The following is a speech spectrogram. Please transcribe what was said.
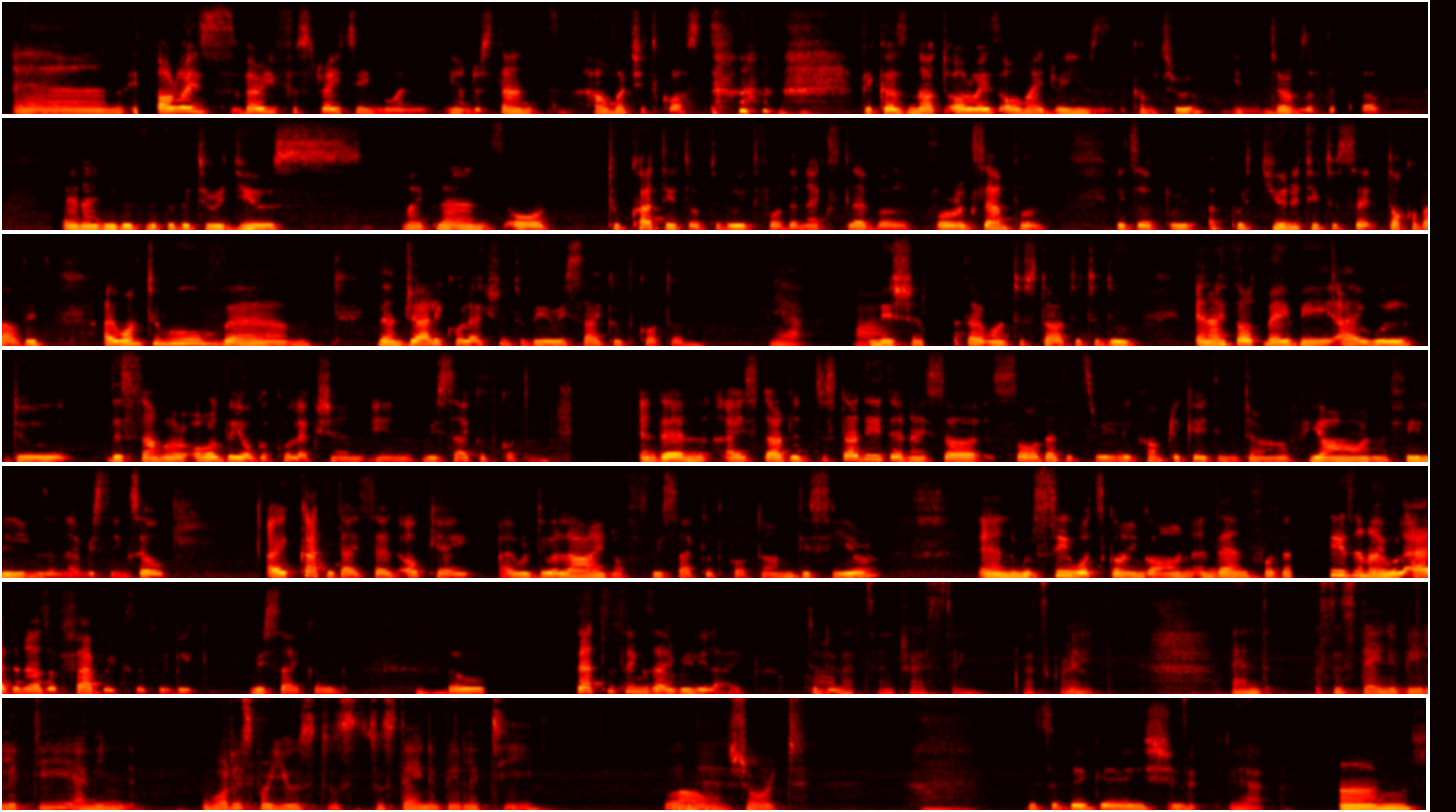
And it's always very frustrating when you understand how much it costs mm-hmm. because not always all my dreams come true in mm-hmm. terms of develop and i needed a little bit to reduce my plans or to cut it or to do it for the next level. For example, it's a opportunity to say, talk about it. I want to move um, the Anjali collection to be recycled cotton. Yeah, wow. mission I want to start to do, and I thought maybe I will do this summer all the yoga collection in recycled cotton. and then I started to study it, and I saw saw that it's really complicated in terms of yarn and feelings and everything. So I cut it. I said, okay, I will do a line of recycled cotton this year, and we'll see what's going on. And then mm-hmm. for the season, I will add another fabric that will be recycled. Mm-hmm. So that's the things I really like to oh, do. That's interesting. That's great. Yeah. And sustainability. I mean, what is for you to sustainability wow. in the short? It's a big issue. A, yeah. Um,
